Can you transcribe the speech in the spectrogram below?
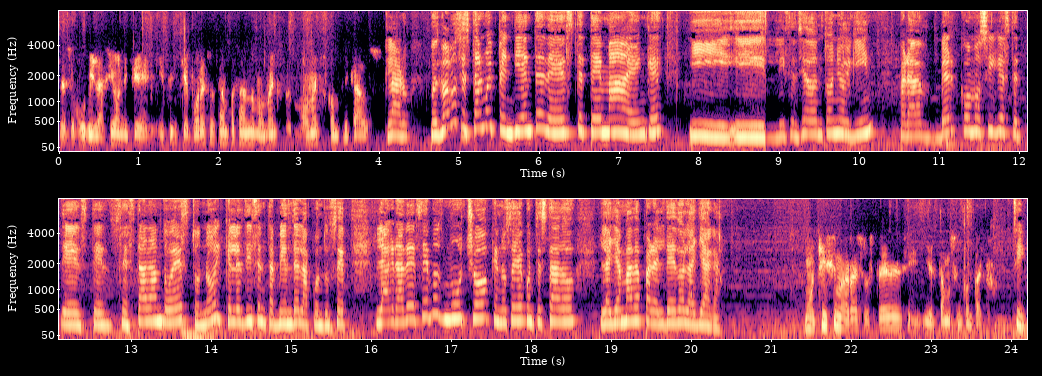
de su jubilación y que, y que por eso están pasando momentos momentos complicados. Claro, pues vamos a estar muy pendiente de este tema, Engue y, y licenciado Antonio Holguín para ver cómo sigue este, este, se está dando esto, ¿no? Y qué les dicen también de la Conducep. Le agradecemos mucho que nos haya contestado la llamada para el dedo a la llaga. Muchísimas gracias a ustedes y, y estamos en contacto. Sí,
